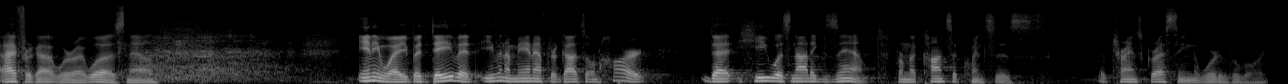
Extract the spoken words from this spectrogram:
I forgot where I was now. anyway, but David, even a man after God's own heart, that he was not exempt from the consequences of transgressing the word of the Lord.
